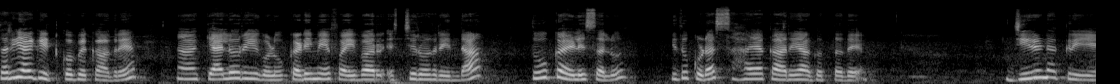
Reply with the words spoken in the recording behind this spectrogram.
ಸರಿಯಾಗಿ ಇಟ್ಕೋಬೇಕಾದ್ರೆ ಕ್ಯಾಲೋರಿಗಳು ಕಡಿಮೆ ಫೈಬರ್ ಹೆಚ್ಚಿರೋದ್ರಿಂದ ತೂಕ ಇಳಿಸಲು ಇದು ಕೂಡ ಸಹಾಯಕಾರಿಯಾಗುತ್ತದೆ ಜೀರ್ಣಕ್ರಿಯೆ,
